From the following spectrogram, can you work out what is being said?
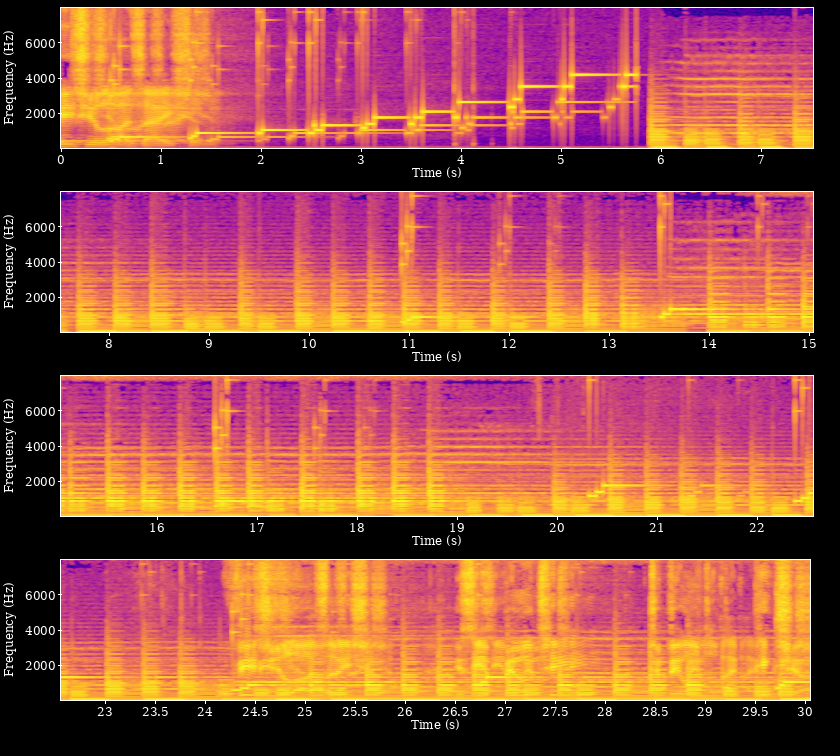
Visualization. Visualization is the ability build a picture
